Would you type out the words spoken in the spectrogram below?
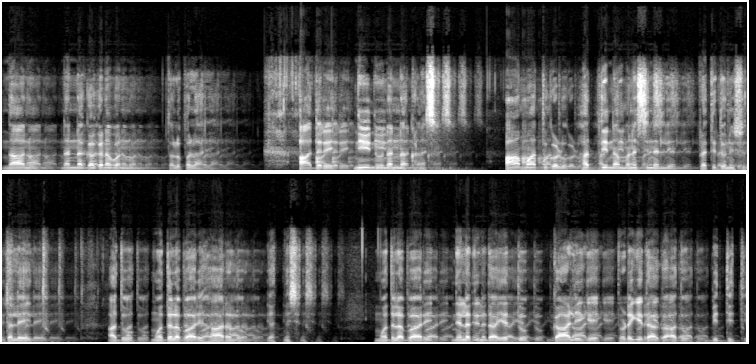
ನಾನು ನನ್ನ ಗಗನವನ್ನು ತಲುಪಲಾರೆ. ಆದರೆ ನೀನು ನನ್ನ ಕನಸು. ಆ ಮಾತುಗಳು ಹದ್ದಿನ ಮನಸ್ಸಿನಲ್ಲಿ ಪ್ರತಿಧ್ವನಿಸುತ್ತಲೇ ಇತ್ತು. ಅದು ಮೊದಲ ಬಾರಿ ಹಾರಲು ಯತ್ನಿಸಿತು. ಮೊದಲ ಬಾರಿ ನೆಲದಿಂದ ಎದ್ದು ಗಾಳಿಗೆ ತೊಡಗಿದಾಗ ಅದು ಬಿದ್ದಿತ್ತು.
